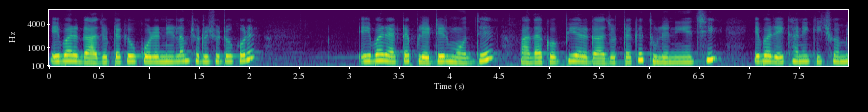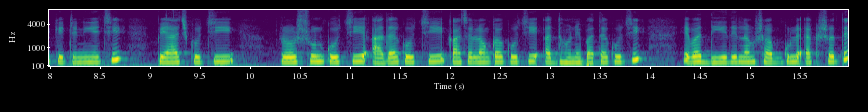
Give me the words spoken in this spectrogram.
এবার গাজরটাকেও করে নিলাম ছোটো ছোটো করে। এবার একটা প্লেটের মধ্যে বাঁধাকপি আর গাজরটাকে তুলে নিয়েছি। এবার এখানে কিছু আমি কেটে নিয়েছি। পেঁয়াজ কুচি, রসুন কুচি, আদা কুচি, কাঁচা লঙ্কা কুচি আর ধনে পাতা কুচি। এবার দিয়ে দিলাম সবগুলো একসাথে।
